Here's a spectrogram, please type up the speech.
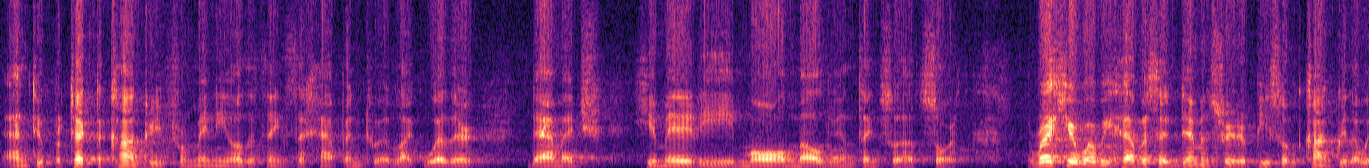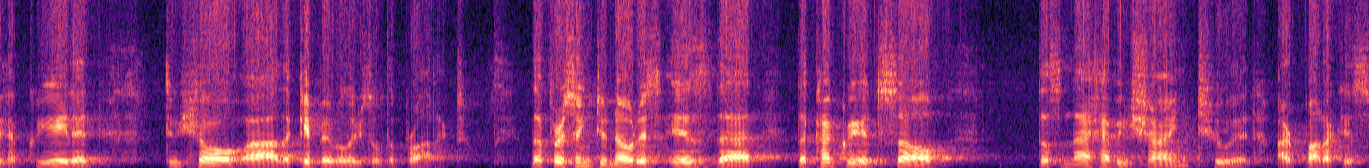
and to protect the concrete from many other things that happen to it like weather, damage, humidity, mold, mildew, and things of that sort. Right here what we have is a demonstrator piece of concrete that we have created to show uh, the capabilities of the product. The first thing to notice is that the concrete itself does not have a shine to it. Our product is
